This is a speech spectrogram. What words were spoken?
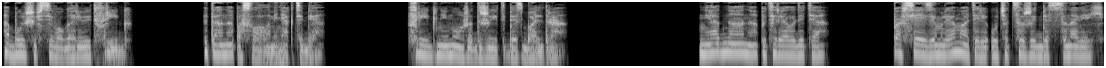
а больше всего горюет Фриг. Это она послала меня к тебе. Фриг не может жить без Бальдра. Ни одна она потеряла дитя. По всей земле матери учатся жить без сыновей.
